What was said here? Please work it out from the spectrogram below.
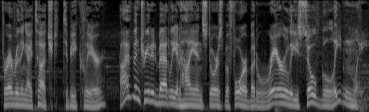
for everything I touched, to be clear. I've been treated badly in high end stores before, but rarely so blatantly.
